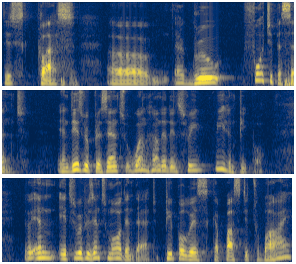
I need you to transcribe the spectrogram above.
this class uh, grew 40%, and this represents 103 million people. And it represents more than that people with capacity to buy,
